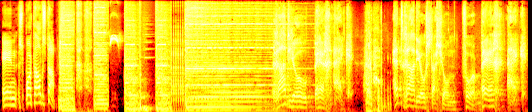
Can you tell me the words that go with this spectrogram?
in Sporthal de Stap. Radio Bergijk. Het radiostation voor Bergijk.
